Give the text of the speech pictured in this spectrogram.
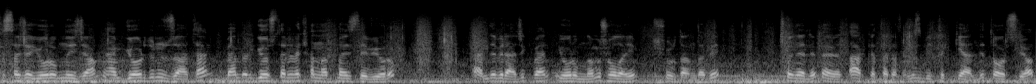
kısaca yorumlayacağım. Hem gördünüz zaten. Ben böyle göstererek anlatmayı seviyorum. Hem de birazcık ben yorumlamış olayım. Şuradan da bir dönelim. Evet arka tarafımız bir tık geldi torsiyon.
